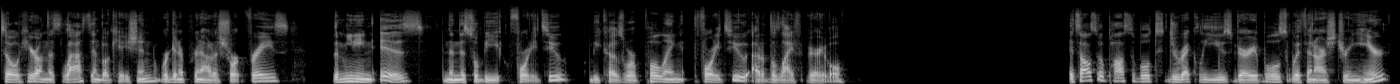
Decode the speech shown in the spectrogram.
So here on this last invocation, we're going to print out a short phrase. The meaning is, and then this will be 42 because we're pulling 42 out of the life variable. It's also possible to directly use variables within our string here.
